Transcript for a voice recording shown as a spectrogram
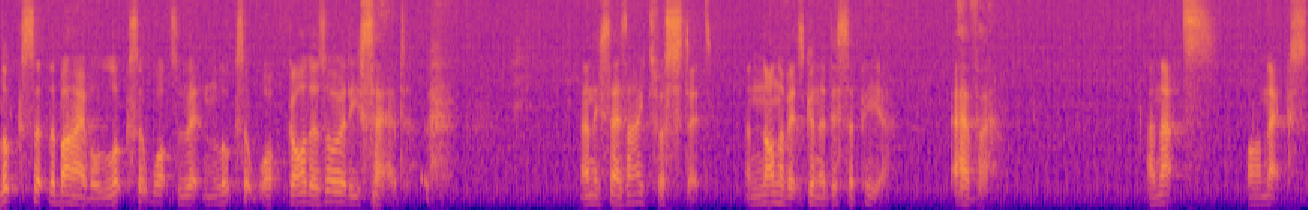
looks at the Bible, looks at what's written, looks at what God has already said, and he says, I trust it, and none of it's going to disappear, ever. And that's our next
